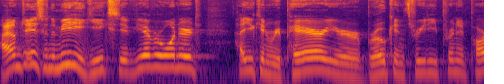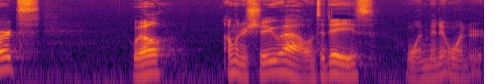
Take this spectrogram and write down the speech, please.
Hi, I'm Jason, the Media Geeks. Have you ever wondered how you can repair your broken 3D printed parts? Well, I'm going to show you how in today's One Minute Wonder.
